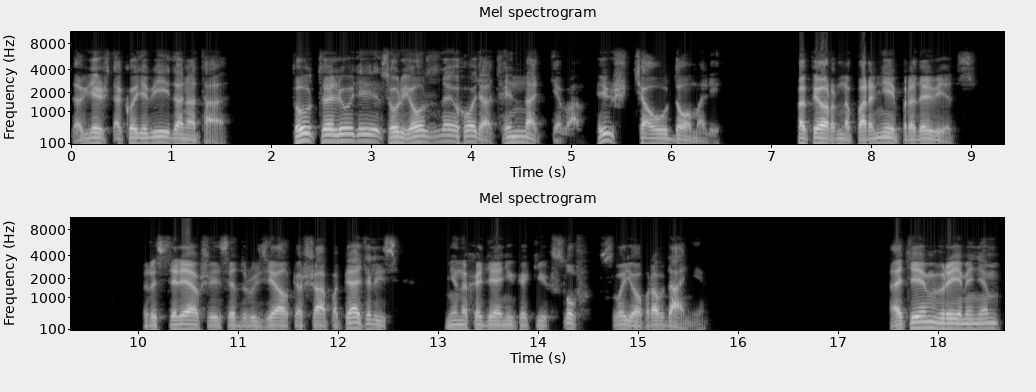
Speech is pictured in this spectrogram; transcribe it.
Да где ж такое видано-то? Тут люди серьезные ходят, и нате вам, ишь, чё удумали!» Попер на парней продавец. Растерявшиеся друзья алкаша попятились, не находя никаких слов в свое оправдание. А тем временем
